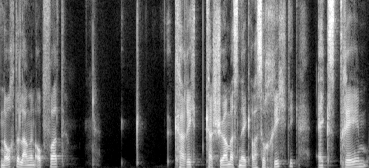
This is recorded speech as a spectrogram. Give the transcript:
nach der langen Abfahrt kein Schirmersnack, aber so richtig extrem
